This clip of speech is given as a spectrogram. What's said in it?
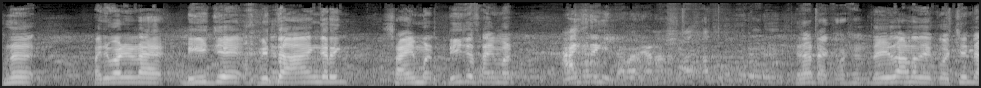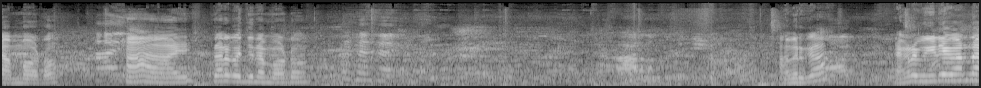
ഇന്ന് പരിപാടിയുടെ D J with anchoring Simon D J Simon ഇതാ ഡെക്കറേഷൻ ദേ ഇതാണ് ദേ കൊച്ചിന്റെ അമ്മ കേട്ടോ. ഹായ് കൊച്ചിന്റെ അമ്മ കേട്ടോ അമേരിക്ക ഞങ്ങളുടെ വീഡിയോ കാണുന്ന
